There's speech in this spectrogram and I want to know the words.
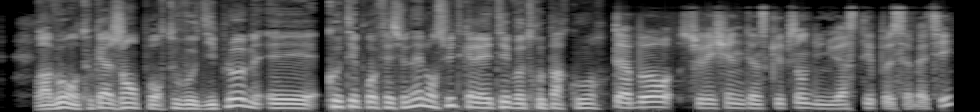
Bravo en tout cas Jean pour tous vos diplômes. Et côté professionnel, ensuite, quel a été votre parcours? D'abord sur les chaînes d'inscription de l'université post-sabati,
